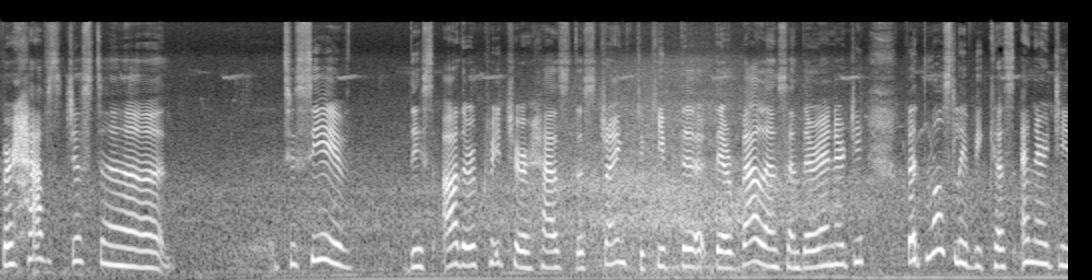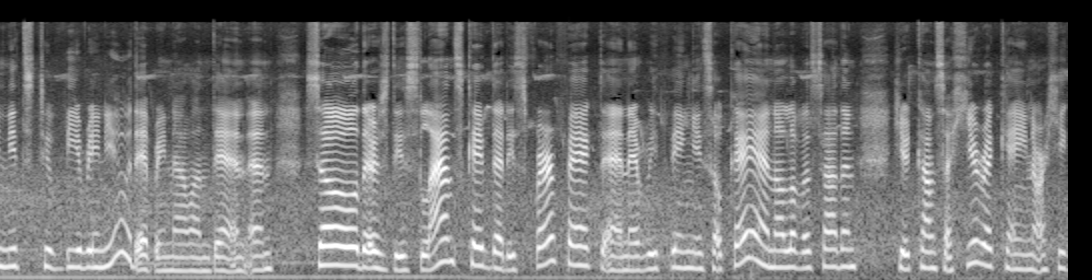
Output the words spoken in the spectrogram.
Perhaps just uh, to see if this other creature has the strength to keep the, their balance and their energy but mostly because energy needs to be renewed every now and then. And so there's this landscape that is perfect and everything is okay and all of a sudden here comes a hurricane or he,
